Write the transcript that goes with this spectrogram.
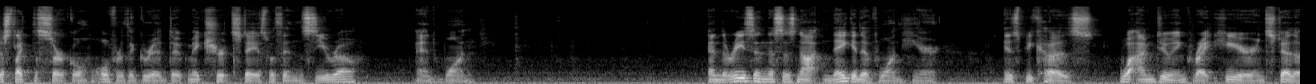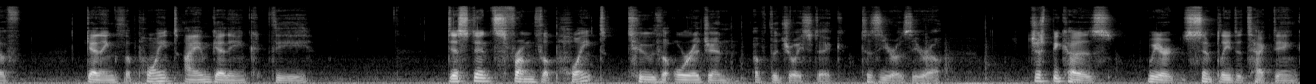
just like the circle over the grid to make sure it stays within 0 and 1. And the reason this is not negative 1 here is because what I'm doing right here, instead of getting the point, I am getting the distance from the point to the origin of the joystick to 0, 0. Just because we are simply detecting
